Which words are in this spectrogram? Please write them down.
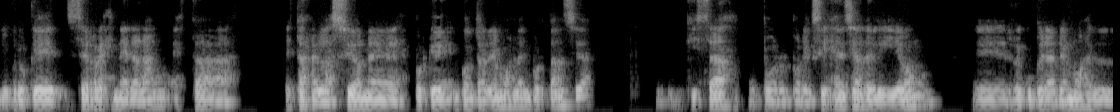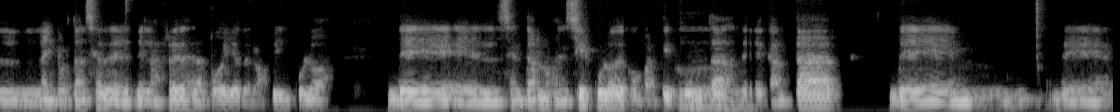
yo creo que se regenerarán estas, estas relaciones porque encontraremos la importancia, quizás por, por exigencias del guion, recuperaremos la importancia de, de, las redes de apoyo, de los vínculos, de el sentarnos en círculo, de compartir juntas, mm. de cantar, de, de,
